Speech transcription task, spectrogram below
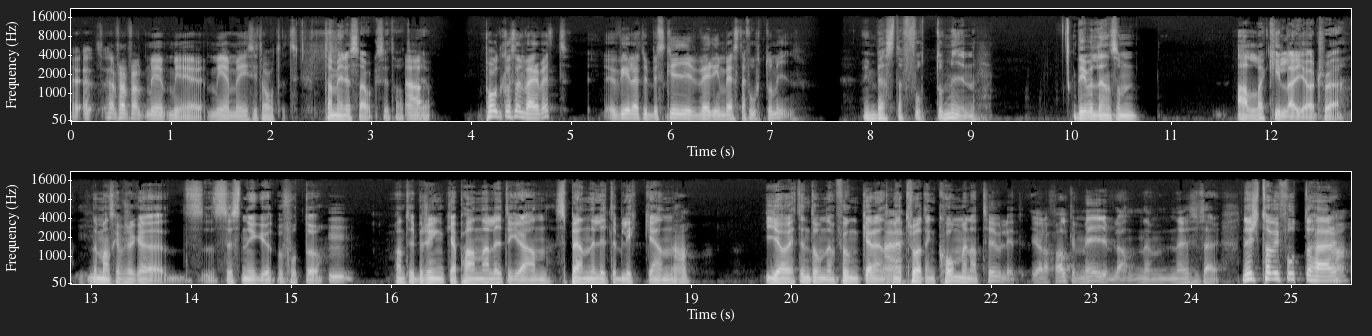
Eh, Framförallt med, med, med mig i citatet. Ta med det Sauk-citatet. Ja. Ja. Podcasten Värvet vill att du beskriver din bästa fotomin. Min bästa fotomin. Det är väl den som alla killar gör tror jag. Där man ska försöka se snygg ut på foto. Man typ rynkar pannan lite grann, spänner lite blicken. Ja. Jag vet inte om den funkar ens, Nej. men jag tror att den kommer naturligt. I alla fall till mig ibland. När, när det är så här, nu tar vi foto här. Ja.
